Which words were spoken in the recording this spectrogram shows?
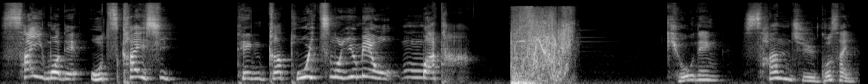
最後までお仕えし天下統一の夢をまた。去年35歳。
